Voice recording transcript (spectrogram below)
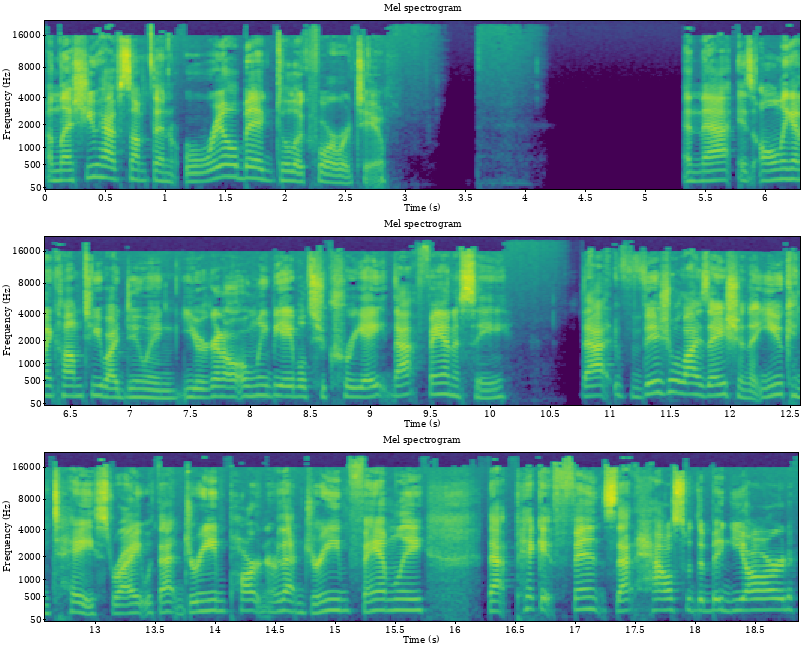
unless you have something real big to look forward to. And that is only going to come to you by doing. You're going to only be able to create that fantasy, that visualization that you can taste, right? With that dream partner, that dream family, that picket fence, that house with the big yard.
